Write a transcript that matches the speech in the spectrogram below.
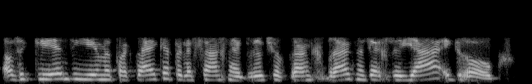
als ik cliënten hier in mijn praktijk heb en ik vraag naar drugs of drankgebruik, dan zeggen ze ja, ik rook.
